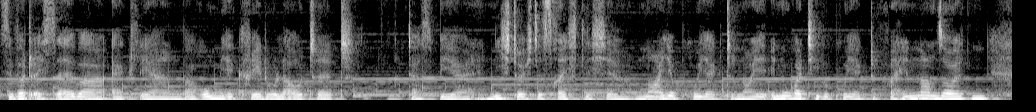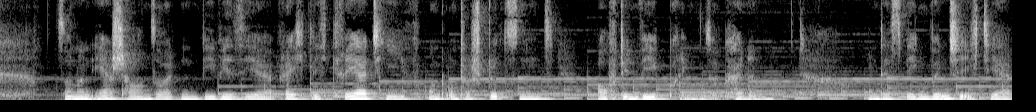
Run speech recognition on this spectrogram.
Sie wird euch selber erklären, warum ihr Credo lautet, dass wir nicht durch das Rechtliche neue Projekte, neue innovative Projekte verhindern sollten, sondern eher schauen sollten, wie wir sie rechtlich kreativ und unterstützend auf den Weg bringen können. Und deswegen wünsche ich dir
